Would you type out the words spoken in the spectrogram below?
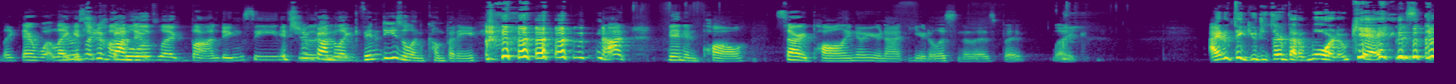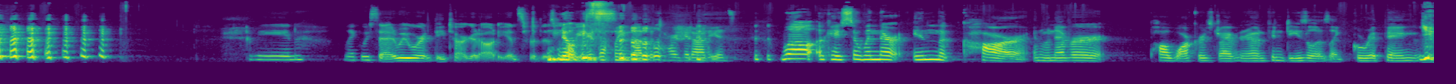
Like there was like there it should a have gone to of like bonding scenes. it should have gone to like Vin Diesel and company, not Vin and Paul. Sorry, Paul. I know you're not here to listen to this, but like, I don't think you deserve that award. Okay. I mean, like we said, we weren't the target audience for this. no, movie, you're definitely not the target audience. Well, okay, so when they're in the car and whenever Paul Walker's driving around, Vin Diesel is like gripping Yeah,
